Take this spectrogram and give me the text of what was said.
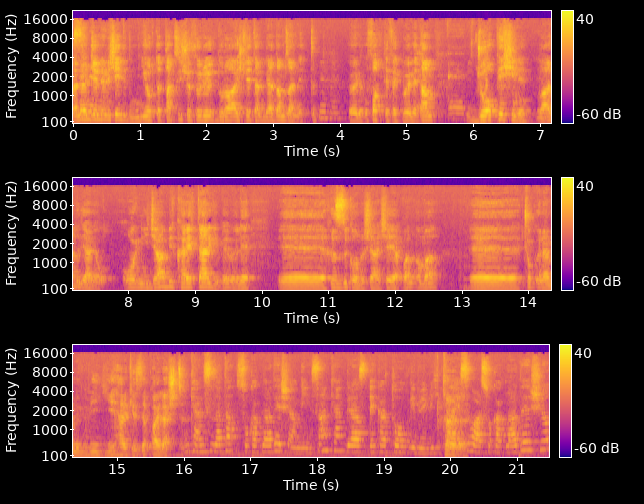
Ben sevimli. önceleri şey dedim, New York'ta taksi şoförü durağı işleten bir adam zannettim. Öyle ufak tefek böyle tam Evet. Joe Pesci'nin vardır yani oynayacağı bir karakter gibi böyle e, hızlı konuşan şey yapan ama e, çok önemli bir bilgiyi herkesle paylaştı. Kendisi zaten sokaklarda yaşayan bir insanken biraz Eckhart Tolle gibi bir hikayesi Evet. var. Sokaklarda yaşıyor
